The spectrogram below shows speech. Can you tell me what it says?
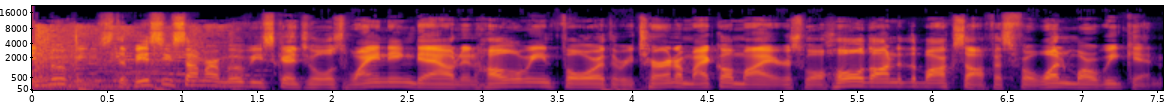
In movies, the busy summer movie schedule is winding down, and Halloween 4 The Return of Michael Myers will hold on to the box office for one more weekend.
